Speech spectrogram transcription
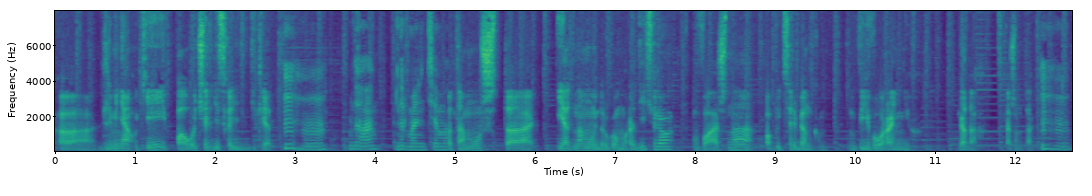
а, для меня окей по очереди сходить в декрет. Мгм. Да, нормальная тема. Потому что и одному, и другому родителю важно побыть с ребенком в его ранних годах, скажем так. Мгм.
